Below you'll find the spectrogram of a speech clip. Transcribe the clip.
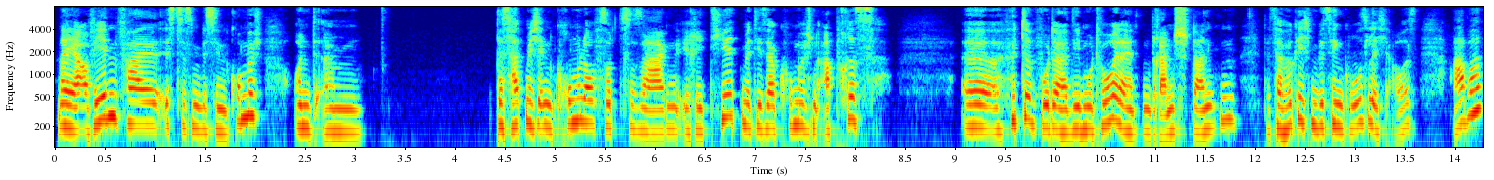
Naja, auf jeden Fall ist das ein bisschen komisch und ähm, das hat mich in Krumlow sozusagen irritiert mit dieser komischen Abriss äh, Hütte, wo da die Motorräder hinten dran standen. Das sah wirklich ein bisschen gruselig aus. Aber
